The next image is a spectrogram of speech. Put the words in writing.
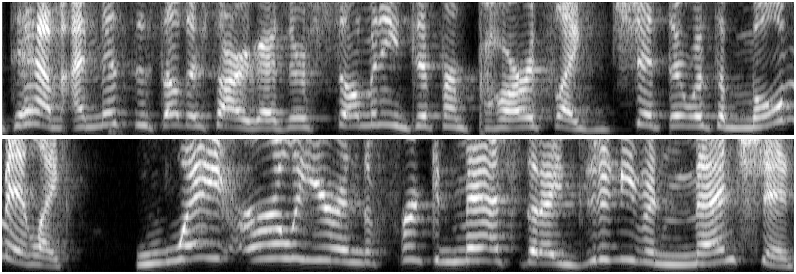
damn, I missed this other. Sorry, guys. There's so many different parts. Like, shit, there was a moment like way earlier in the freaking match that I didn't even mention,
